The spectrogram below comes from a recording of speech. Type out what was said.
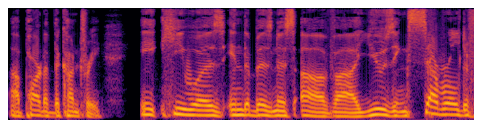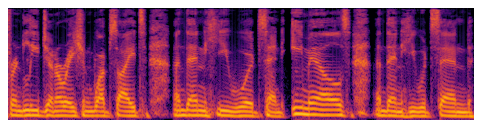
uh, part of the country. He, he was in the business of uh, using several different lead generation websites, and then he would send emails, and then he would send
